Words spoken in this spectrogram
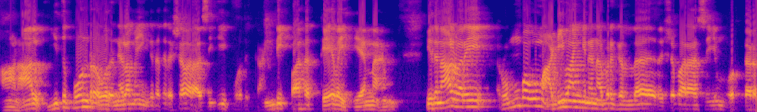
ஆனால் இது போன்ற ஒரு நிலைமைங்கிறது ரிஷவராசிக்கு இப்பொழுது கண்டிப்பாக தேவை. ஏன்னா இது நாள் வரை ரொம்பவும் அடி வாங்கின நபர்கள்ல ரிஷபராசியும் ஒருத்தர்.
